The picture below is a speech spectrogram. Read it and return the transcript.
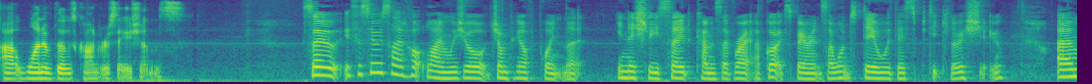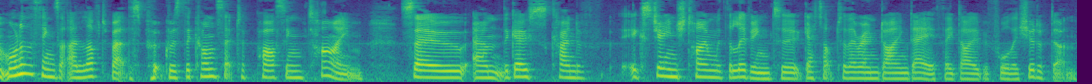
uh, one of those conversations. So if the suicide hotline was your jumping off point that initially said kind of said, right, I've got experience, I want to deal with this particular issue. Um, one of the things that I loved about this book was the concept of passing time. So um, the ghosts kind of exchange time with the living to get up to their own dying day if they die before they should have done.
